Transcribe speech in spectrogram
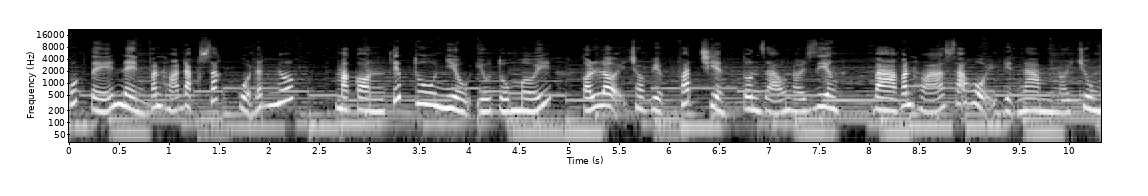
quốc tế nền văn hóa đặc sắc của đất nước mà còn tiếp thu nhiều yếu tố mới có lợi cho việc phát triển tôn giáo nói riêng và văn hóa xã hội Việt Nam nói chung.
